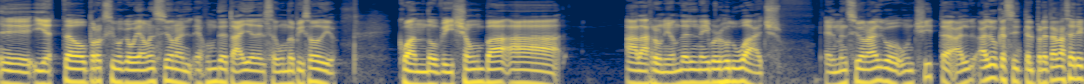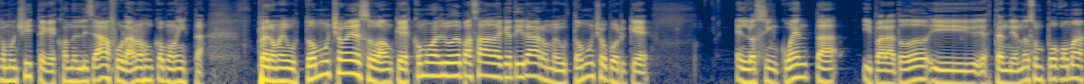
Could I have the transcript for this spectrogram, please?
Eh, y esto próximo que voy a mencionar es un detalle del segundo episodio. Cuando Vision va a, a la reunión del Neighborhood Watch, él menciona algo, un chiste, algo que se interpreta en la serie como un chiste, que es cuando él dice, ah, fulano es un comunista. Pero me gustó mucho eso, aunque es como algo de pasada que tiraron, me gustó mucho porque en los 50 y para todo, y extendiéndose un poco más,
